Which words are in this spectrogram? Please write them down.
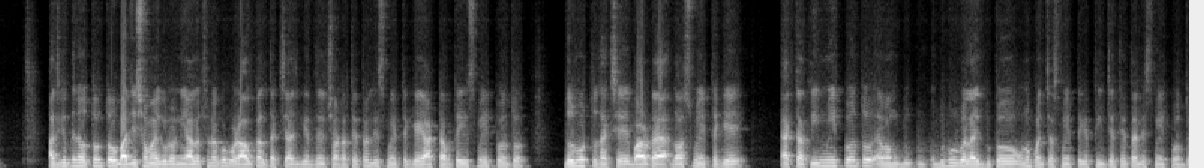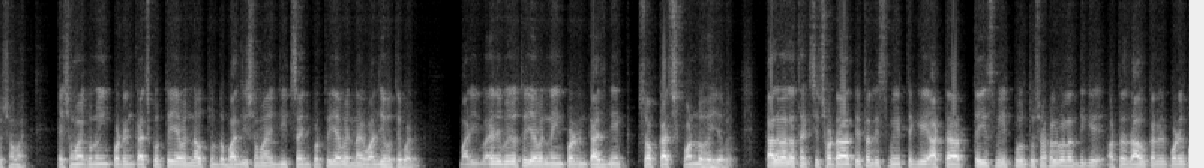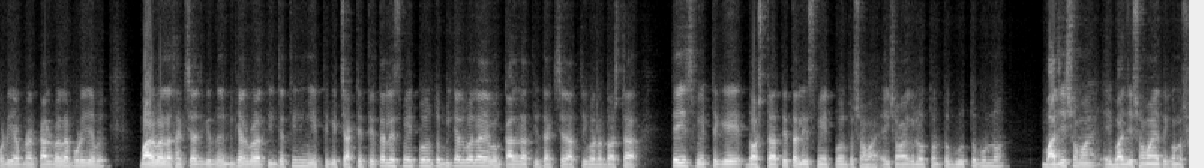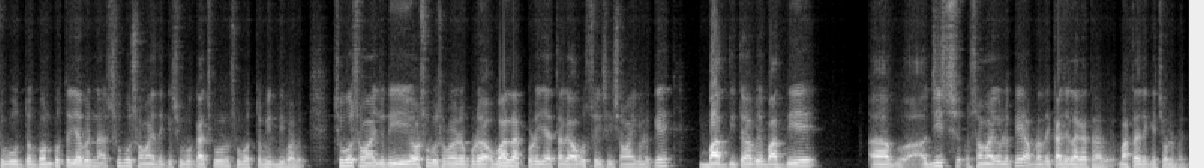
আজকের দিনে অত্যন্ত বাজে সময়গুলো নিয়ে আলোচনা করব। রাহুকাল থাকছে আজকের দিনে ছটা তেতাল্লিশ মিনিট থেকে আটটা তেইশ মিনিট পর্যন্ত। দুর্মূর্ত থাকছে বারোটা দশ মিনিট থেকে একটা তিন মিনিট পর্যন্ত এবং দুপুরবেলায় দুটো উনপঞ্চাশ মিনিট থেকে তিনটে তেতাল্লিশ মিনিট পর্যন্ত সময়। এই সময় কোনো ইম্পর্টেন্ট কাজ করতে যাবেন না, অত্যন্ত বাজে সময় ডিট সাইন করতে যাবেন না, বাজে হতে পারে। বাড়ির বাইরে বেরোতে যাবেন না ইম্পর্টেন্ট কাজ নিয়ে সব কাজ পণ্ড হয়ে যাবে। কালবেলা থাকছে ছটা তেতাল্লিশ মিনিট থেকে আটটা তেইশ মিনিট পর্যন্ত সকালবেলার দিকে, অর্থাৎ রাহুকালের পরে পরেই আপনার কালবেলা পড়ে যাবে। বারবেলা থাকছে আজকের দিনে বিকালবেলা তিনটে তিন মিনিট থেকে চারটে তেতাল্লিশ মিনিট পর্যন্ত বিকালবেলা এবং কাল রাত্রি থাকছে রাত্রিবেলা দশটা তেইশ মিনিট থেকে দশটা তেতাল্লিশ মিনিট পর্যন্ত সময়। এই সময়গুলো অত্যন্ত গুরুত্বপূর্ণ। বাজে সময়, এই বাজে সময়তে কোনো শুভ উদ্যোগ গ্রহণ করতে যাবেন না। শুভ সময় দেখে শুভ কাজ করুন, শুভত্ব বৃদ্ধি পাবে। শুভ সময় যদি অশুভ সময়ের উপরে ওভারল্যাপ করে যায়, তাহলে অবশ্যই সেই সময়গুলোকে বাদ দিতে হবে। বাদ দিয়ে যে সময়গুলোকে আপনাদের কাজে লাগাতে হবে, মাথায় রেখে চলবেন।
